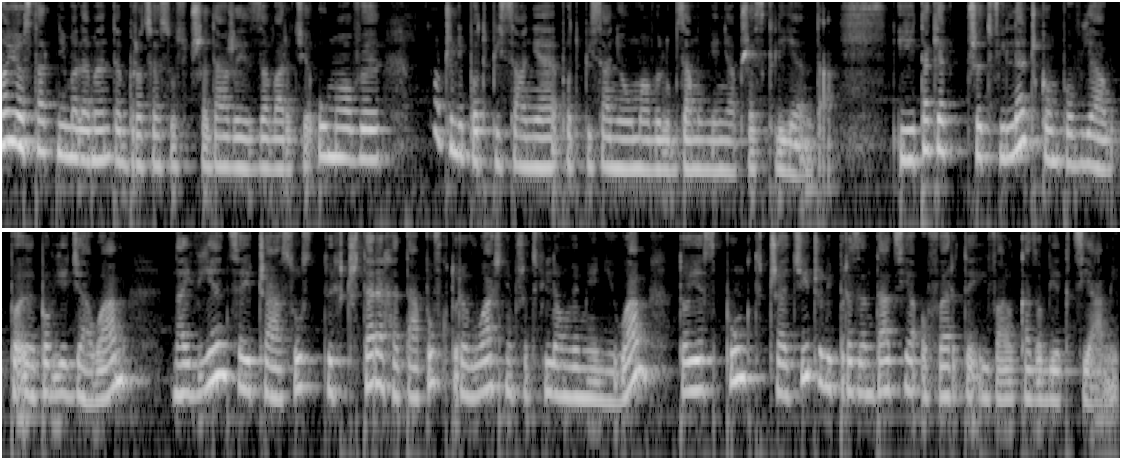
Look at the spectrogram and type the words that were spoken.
No i ostatnim elementem procesu sprzedaży jest zawarcie umowy, no, czyli podpisanie, podpisanie umowy lub zamówienia przez klienta. I tak jak przed chwileczką powiedziałam, najwięcej czasu z tych czterech etapów, które właśnie przed chwilą wymieniłam, To jest punkt trzeci, czyli prezentacja oferty i walka z obiekcjami.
